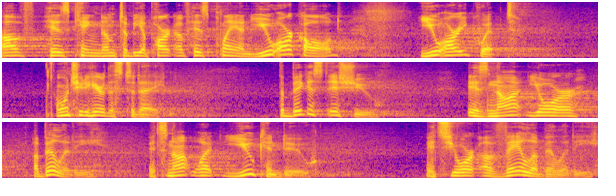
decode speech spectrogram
of His kingdom, to be a part of His plan. You are called, you are equipped. I want you to hear this today. The biggest issue is not your ability, it's not what you can do, it's your availability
